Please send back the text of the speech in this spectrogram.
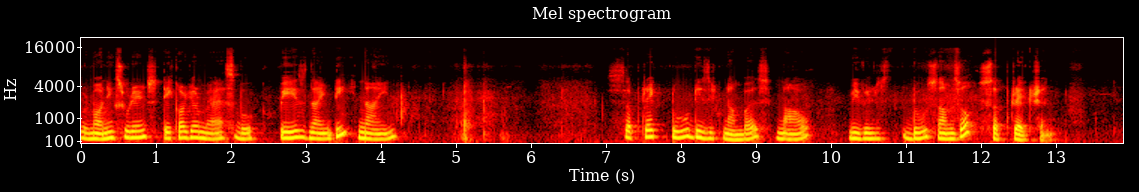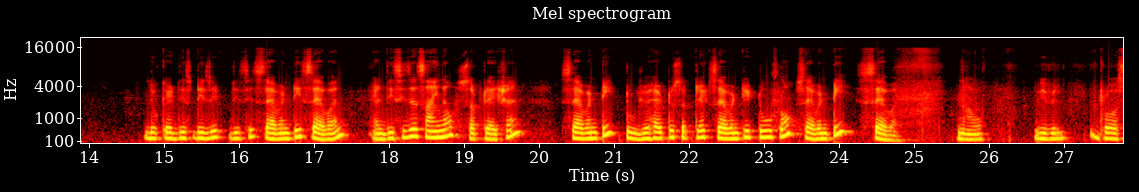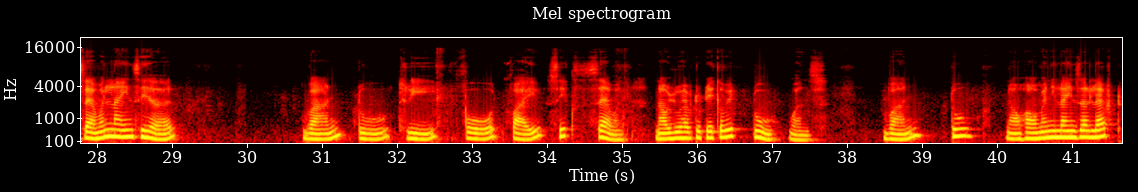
Good morning, students. Take out your maths book, page 99. Subtract two digit numbers. Now we will do sums of subtraction. Look at this digit. This is 77 and this is a sign of subtraction. 72. You have to subtract 72 from 77. Now we will draw seven lines here one two three four five six seven. Now you have to take away two ones. One two. Now how many lines are left?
